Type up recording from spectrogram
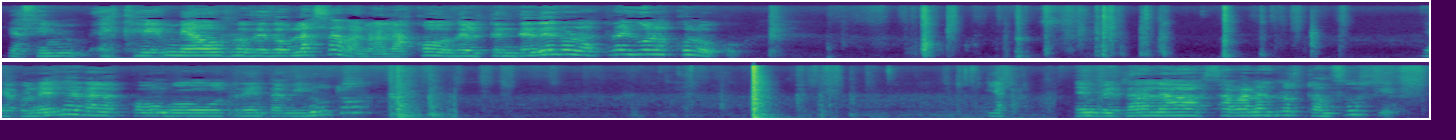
y así es que me ahorro de doblar sábana. Las cojo del tendedero, las traigo, las coloco. Voy a ponerlas, ahora las pongo 30 minutos. Ya. En verdad las sábanas no están sucias.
